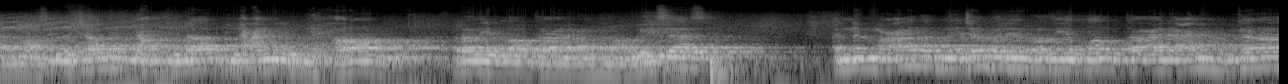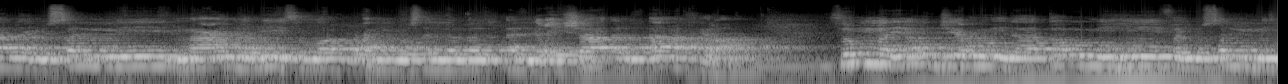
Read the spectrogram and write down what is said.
anhu. Sayyidina Jabir bin Abdullah bin Amr bin Haram, radiallahu ta'ala anhu. Where he says, أن معاذ بن جبل رضي الله تعالى عنه كان يصلي مع النبي صلى الله عليه وسلم العشاء الآخرة ثم يرجع إلى قومه فيصلي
